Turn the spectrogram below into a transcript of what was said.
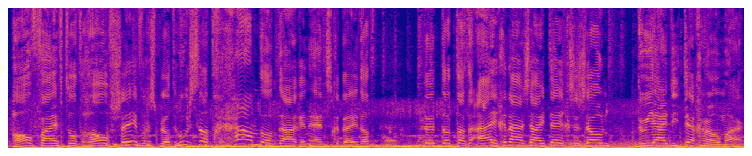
half vijf tot half zeven gespeeld. Hoe is dat gegaan dan daar in Enschede? Dat de, dat, dat de eigenaar zei tegen zijn zoon, doe jij die techno maar.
